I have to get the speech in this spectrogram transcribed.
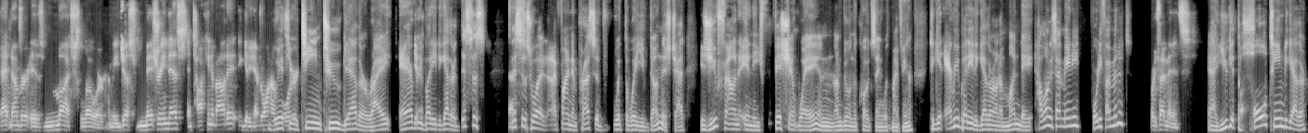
that number is much lower. I mean, just measuring this and talking about it and getting everyone on with board. your team together, right? Everybody yeah. together. This is this is what I find impressive with the way you've done this, Chad, is you found an efficient way, and I'm doing the quote thing with my finger, to get everybody together on a Monday. How long is that, Manny? 45 minutes? 45 minutes. Yeah, you get the whole team together,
